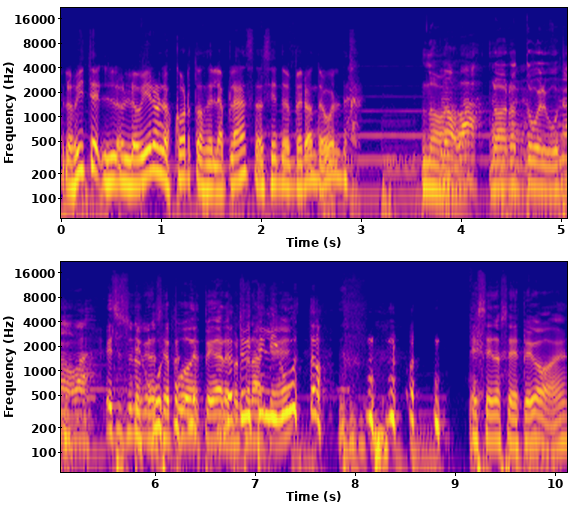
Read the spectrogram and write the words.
¿Los viste? ¿Lo, lo vieron los cortos de la plaza haciendo el perón de vuelta? No, No, basta, No, no tuve el gusto. No, basta. Ese es uno que no se pudo despegar ¿No tuviste el ¿eh? gusto? Ese no se despegó, ¿eh?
